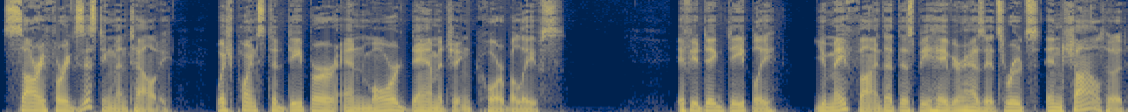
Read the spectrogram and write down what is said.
sorry for existing mentality, which points to deeper and more damaging core beliefs. If you dig deeply, you may find that this behavior has its roots in childhood,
